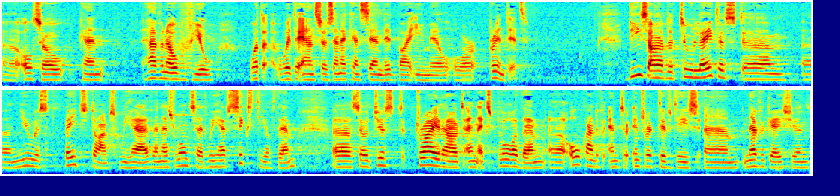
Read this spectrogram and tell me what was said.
uh, also can have an overview what, with the answers, and I can send it by email or print it. These are the two latest, um, uh, newest page types we have, and as Ron said, we have 60 of them. Uh, so just try it out and explore them. Uh, all kind of inter interactivities, um, navigation.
